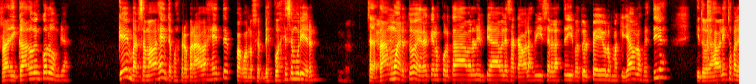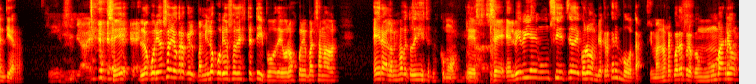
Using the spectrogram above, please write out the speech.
radicado en Colombia que embalsamaba gente, pues preparaba gente para cuando se, después que se murieran. O sea, ya estaban muertos, era el que los cortaba, los limpiaba, le sacaba las vísceras, las tripas, todo el peo, los maquillaba, los vestía y te lo dejaba listo para el entierro. Sí, lo curioso, yo creo que el- para mí lo curioso de este tipo, de Orozco el embalsamador, era lo mismo que tú dijiste, pues como eh, se- él vivía en un sitio de Colombia, creo que era en Bogotá, si mal no recuerdo, pero con un barrio,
